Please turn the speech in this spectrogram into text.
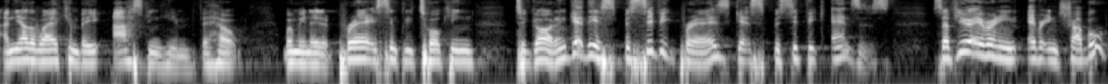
and the other way can be asking Him for help when we need it. Prayer is simply talking to God. And get this specific prayers get specific answers. So if you're ever in, ever in trouble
